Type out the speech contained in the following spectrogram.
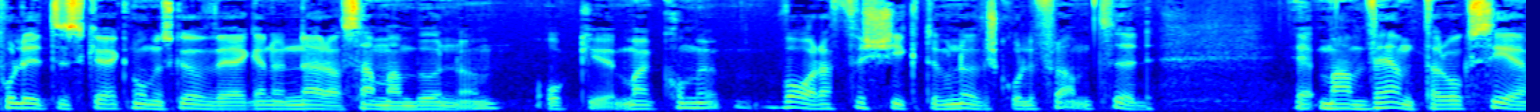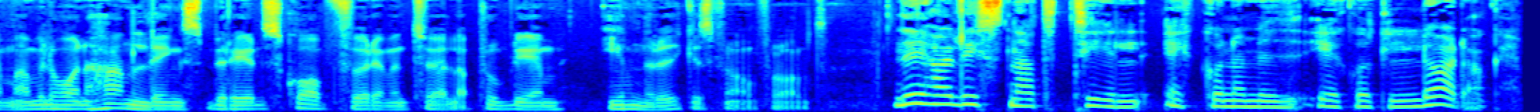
politiska ekonomiska överväganden är nära sammanbundna och man kommer vara försiktig över en överskådlig framtid. Man väntar och ser, man vill ha en handlingsberedskap för eventuella problem inrikes framförallt. Ni har lyssnat till Ekonomi Ekot lördag.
